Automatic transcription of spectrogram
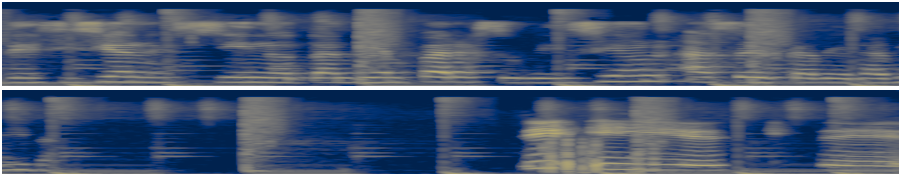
decisiones, sino también para su visión acerca de la vida. Sí, y este,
